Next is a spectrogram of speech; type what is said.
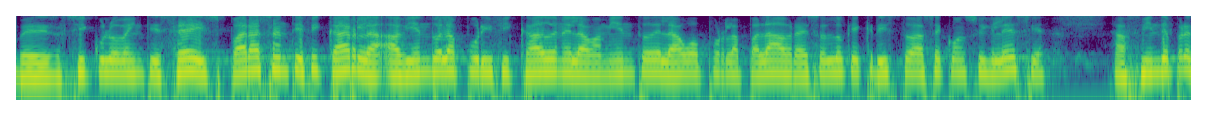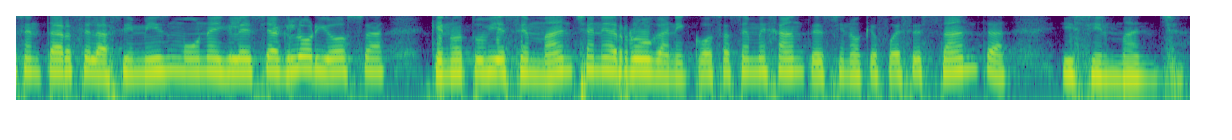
Versículo 26, para santificarla, habiéndola purificado en el lavamiento del agua por la palabra. Eso es lo que Cristo hace con su iglesia, a fin de presentársela a sí mismo una iglesia gloriosa, que no tuviese mancha ni arruga ni cosas semejantes, sino que fuese santa y sin mancha.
